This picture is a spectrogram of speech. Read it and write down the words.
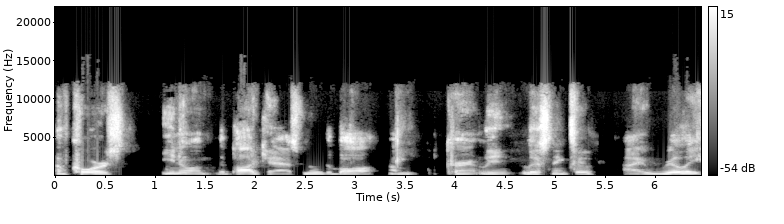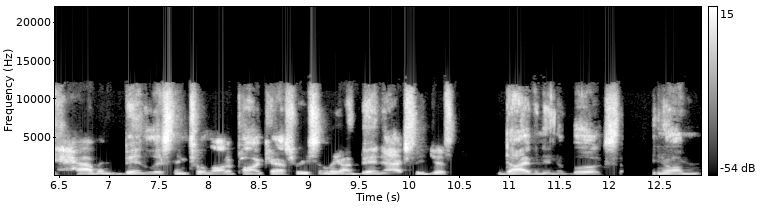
Of course, you know, the podcast, Move the Ball, I'm currently listening to. I really haven't been listening to a lot of podcasts recently. I've been actually just diving into books. You know, I'm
